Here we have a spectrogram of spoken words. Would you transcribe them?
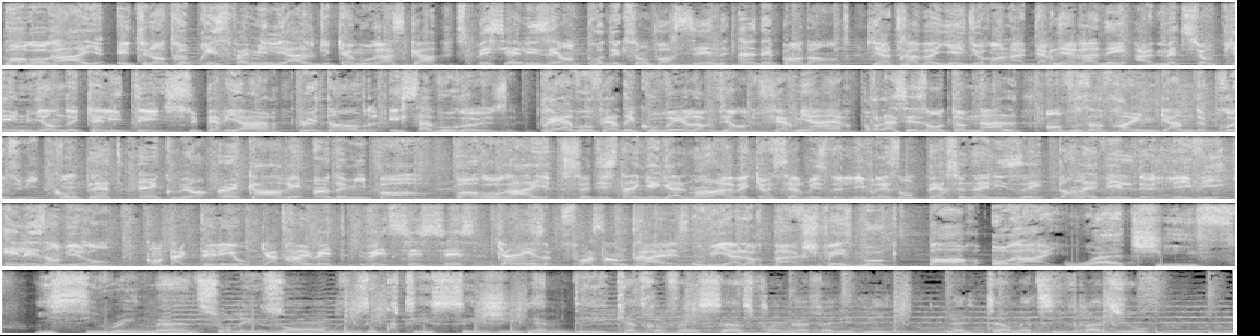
Port au est une entreprise familiale du Kamouraska spécialisée en production porcine indépendante qui a travaillé durant la dernière année à mettre sur pied une viande de qualité supérieure, plus tendre et savoureuse. Prêt à vous faire découvrir leur viande fermière pour la saison automnale en vous offrant une gamme de produits complète incluant un quart et un demi-port. Port au se distingue également avec un service de livraison personnalisé dans la ville de Lévis et les environs. Contactez-les au 88 866 15 73 ou via leur page Facebook Port au Rail. Ouais, Chief. Ici Rainman sur les ondes. Vous écoutez CJMD 96.9 à Lévis, l'alternative radio.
